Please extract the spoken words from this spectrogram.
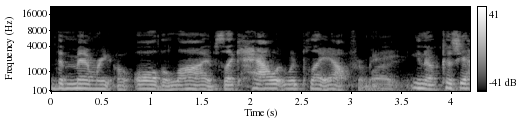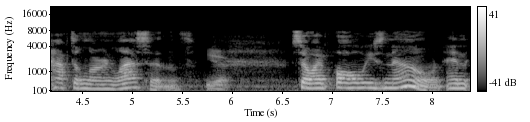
the memory of all the lives, like how it would play out for me. Right. You know, because you have to learn lessons. Yeah. So I've always known, and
